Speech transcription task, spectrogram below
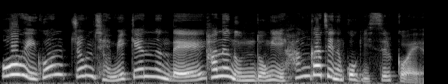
어 이건 좀 재밌겠는데 하는 운동이 한 가지는 꼭 있을 거예요.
